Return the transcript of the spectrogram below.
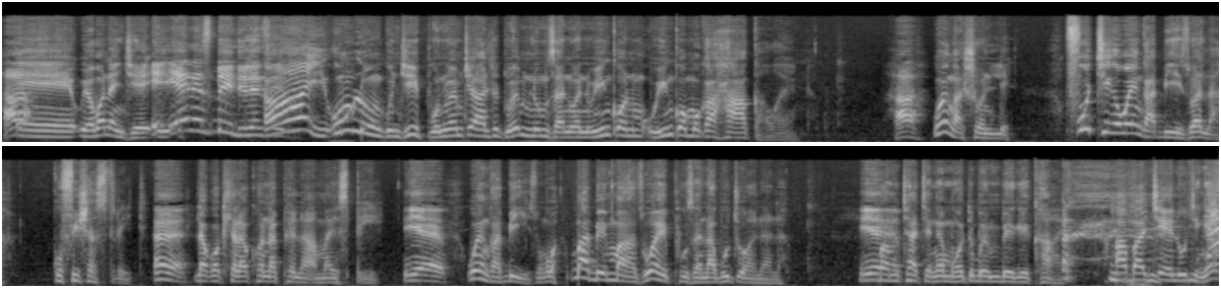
Ha. eh uyabona nje Yena isibindi lenzi. hayi umlungu nje ibhunu wemtshana ukuthi wemnumzane wena uyinkomo uyinkomo kahaga wena Ha. wengashoni le futhi ke wengabizwa la ku Fisher Street Eh. la kwakuhlala khona phela ama SP Yeah. wengabizwa ngoba babe mazi wayiphuza nabo utshwala la Yeah. bamthathe ngemoto bembeke ekhaya abatshela ukuthi ngeke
